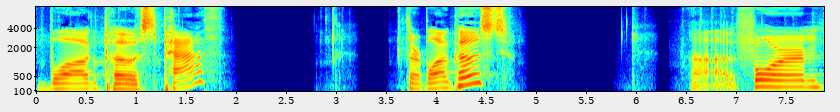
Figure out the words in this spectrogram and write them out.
blog post path. With our blog post. Uh, form.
